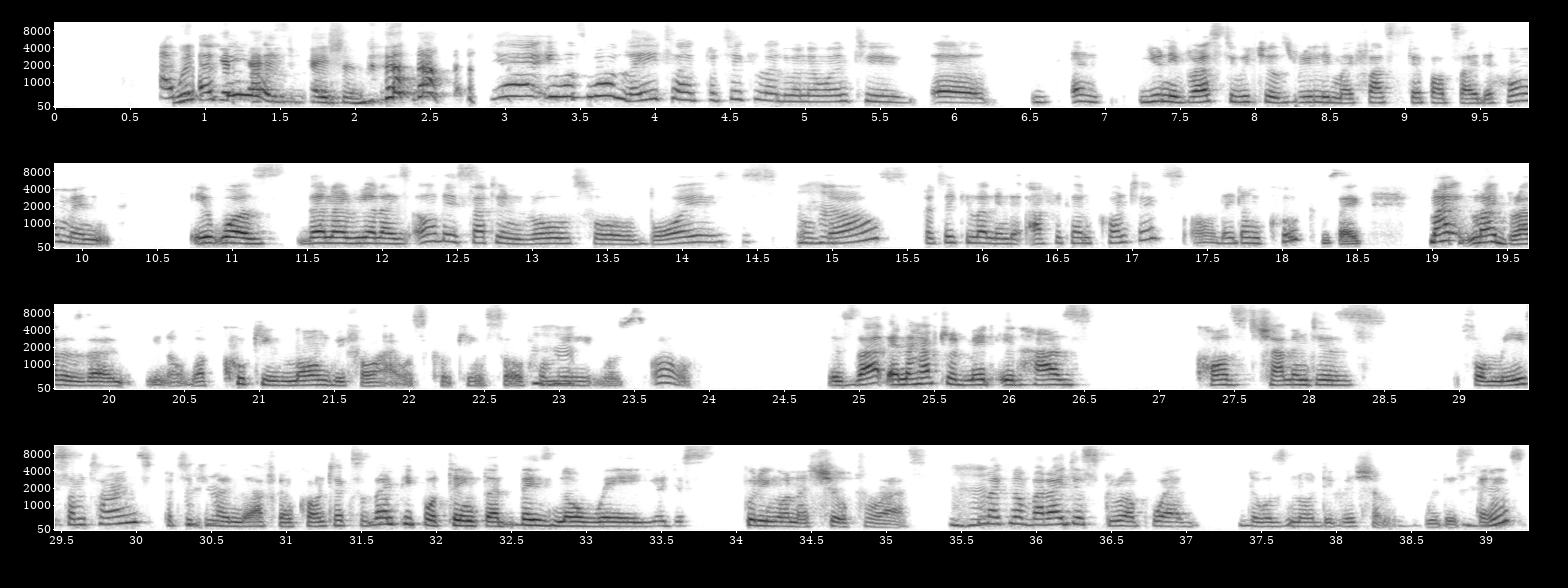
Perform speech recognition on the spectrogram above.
I, when I think that was, education? Yeah it was more later particularly when i went to uh, university, which was really my first step outside the home. And it was then I realized, oh, there's certain roles for boys or mm-hmm. girls, particularly in the African context. Oh, they don't cook. It's like my my brothers are, you know, were cooking long before I was cooking. So for mm-hmm. me, it was, oh, is that? And I have to admit, it has caused challenges for me sometimes, particularly mm-hmm. in the African context. So then people think that there's no way you're just putting on a show for us. Mm-hmm. like, no, but I just grew up where there was no division with these mm-hmm. things.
